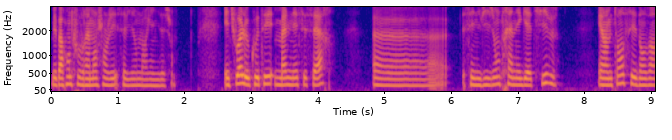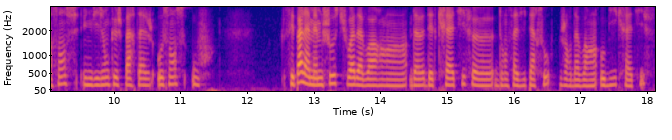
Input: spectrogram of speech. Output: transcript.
Mais par contre, il faut vraiment changer sa vision de l'organisation. Et tu vois, le côté mal nécessaire, c'est une vision très négative et en même temps, c'est dans un sens une vision que je partage, au sens où c'est pas la même chose, tu vois, d'avoir d'être créatif euh, dans sa vie perso, genre d'avoir un hobby créatif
